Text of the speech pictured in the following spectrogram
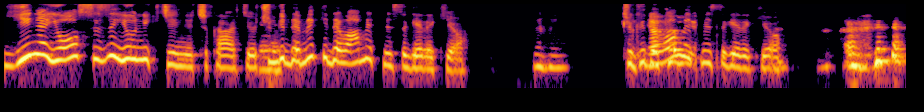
yine yol sizi unique çıkartıyor. Evet. Çünkü demek ki devam etmesi gerekiyor. Çünkü ya devam tabii. etmesi gerekiyor.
